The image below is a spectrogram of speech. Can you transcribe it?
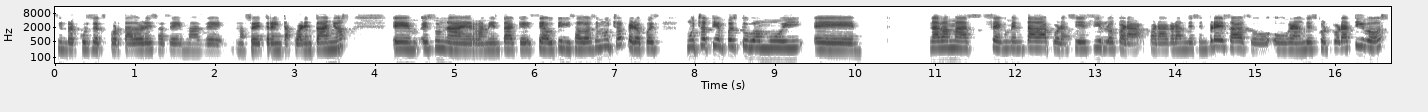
sin recursos exportadores hace más de, no sé, 30, 40 años. Em, es una herramienta que se ha utilizado hace mucho, pero pues mucho tiempo estuvo muy eh, nada más segmentada, por así decirlo, para, para grandes empresas o, grandes corporativos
